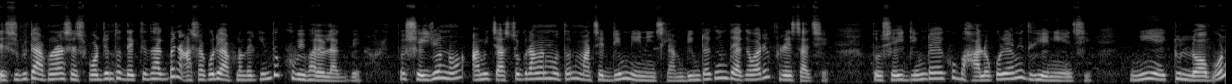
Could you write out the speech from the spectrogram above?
রেসিপিটা আপনারা শেষ পর্যন্ত দেখতে থাকবেন, আশা করি আপনাদের কিন্তু খুবই ভালো লাগবে। তো সেই জন্য আমি চারশো গ্রামের মতন মাছের ডিম নিয়ে নিয়েছিলাম। ডিমটা কিন্তু একেবারে ফ্রেশ আছে। তো সেই ডিমটাকে খুব ভালো করে আমি ধুয়ে নিয়েছি। নিয়ে একটু লবণ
